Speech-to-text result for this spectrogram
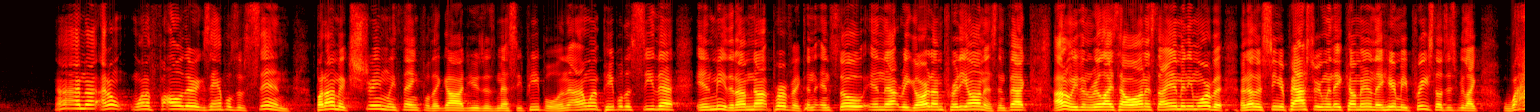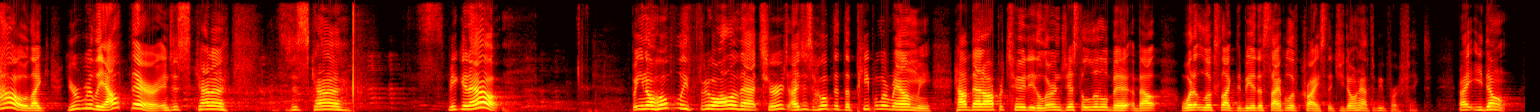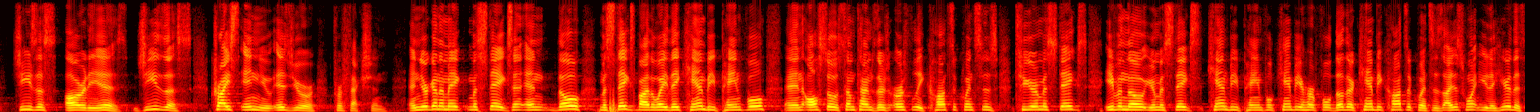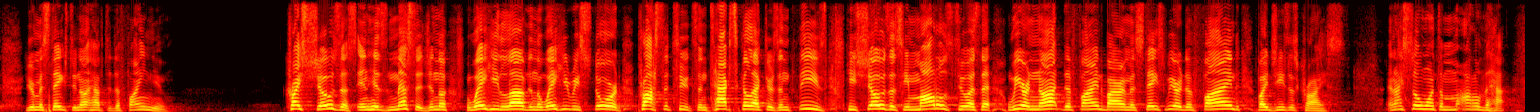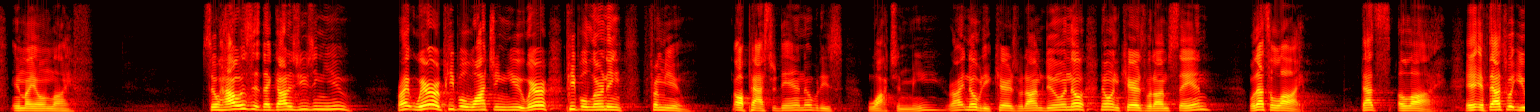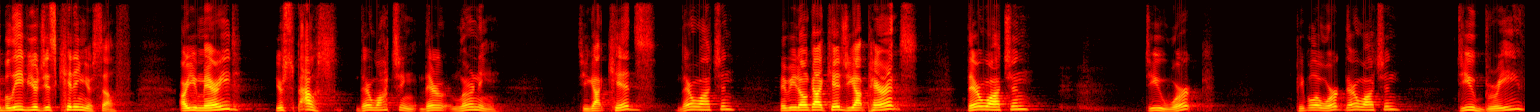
I'm not, I don't want to follow their examples of sin, but I'm extremely thankful that God uses messy people. And I want people to see that in me, that I'm not perfect. And, and so, in that regard, I'm pretty honest. In fact, I don't even realize how honest I am anymore. But another senior pastor, when they come in and they hear me preach, they'll just be like, wow, like you're really out there. And just kind of, just kind of Speak it out. But you know, hopefully through all of that, church, I just hope that the people around me have that opportunity to learn just a little bit about what it looks like to be a disciple of Christ, that you don't have to be perfect, right? You don't. Jesus already is. Jesus, Christ in you, is your perfection and you're going to make mistakes. And, and, though mistakes, by the way, they can be painful, and also sometimes there's earthly consequences to your mistakes, even though your mistakes can be painful, can be hurtful, though there can be consequences, I just want you to hear this. Your mistakes do not have to define you. Christ shows us in his message, in the way he loved, in the way he restored prostitutes and tax collectors and thieves. He shows us, he models to us that we are not defined by our mistakes, we are defined by Jesus Christ. And I so want to model that in my own life. So, how is it that God is using you? Right? Where are people watching you? Where are people learning from you? Oh, Pastor Dan, nobody's watching me, right? Nobody cares what I'm doing. No, no one cares what I'm saying. Well, that's a lie. That's a lie. If that's what you believe, you're just kidding yourself. Are you married? Your spouse, they're watching, they're learning. Do you got kids? They're watching. Maybe you don't got kids, you got parents? They're watching. Do you work? People at work, they're watching. Do you breathe?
